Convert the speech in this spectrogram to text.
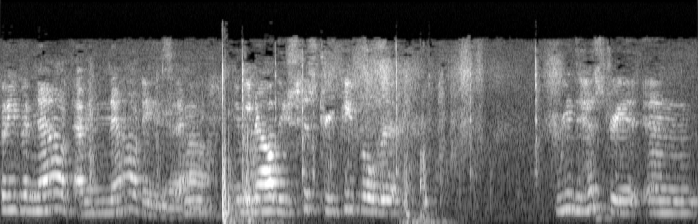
But even now, I mean, nowadays, I mean, I mean, all these history people that read the history and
